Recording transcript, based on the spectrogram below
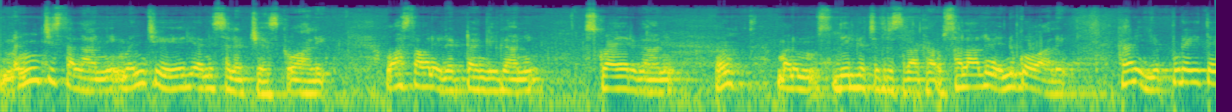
మంచి స్థలాన్ని మంచి ఏరియాని సెలెక్ట్ చేసుకోవాలి. వాస్తవాన్ని రెక్టాంగిల్ కానీ స్క్వేర్ కానీ మనం దీర్ఘ చతురస్రాకారం స్థలాలను ఎన్నుకోవాలి. కానీ ఎప్పుడైతే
